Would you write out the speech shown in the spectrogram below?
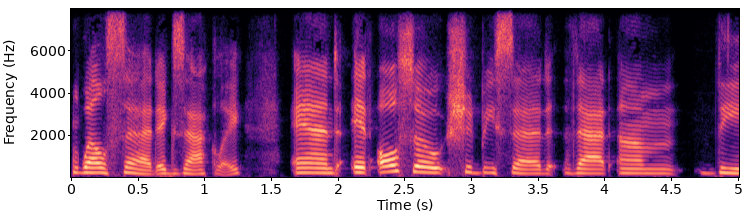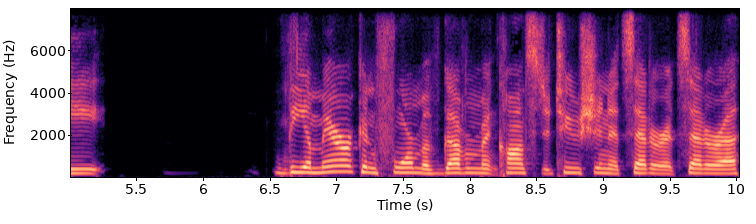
well said exactly. And it also should be said that um the the american form of government constitution et cetera et cetera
